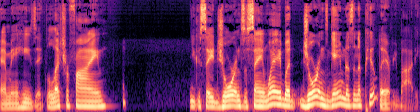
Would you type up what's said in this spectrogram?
I mean, he's electrifying. You could say Jordan's the same way, but Jordan's game doesn't appeal to everybody.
